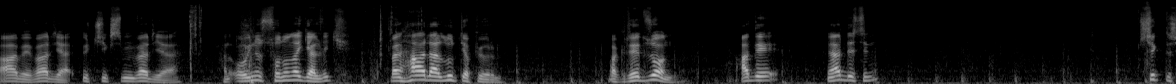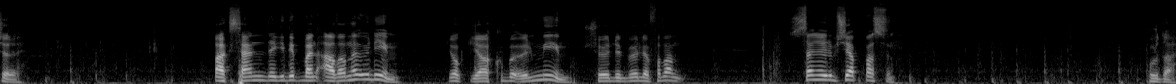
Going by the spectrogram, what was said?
Abi var ya 3x'imi ver ya. Hani oyunun sonuna geldik. Ben hala loot yapıyorum. Bak red zone. Hadi. Neredesin? Çık dışarı. Bak sen de gidip ben alana öleyim. Yok Yakup'a ölmeyeyim. Şöyle böyle falan. Sen öyle bir şey yapmazsın. Burada.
